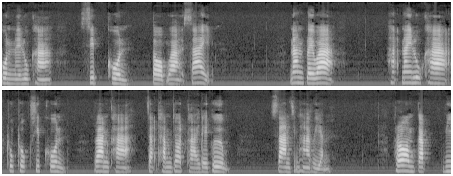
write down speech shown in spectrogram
คนในลูกค้า 10 คน ตอบว่าใช่นั่นแปลว่า ในลูกค้าทุกๆ10คน ร้านค้าจะทำยอดขายได้เพิ่ม 35 เหรียญ พร้อมกับมี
